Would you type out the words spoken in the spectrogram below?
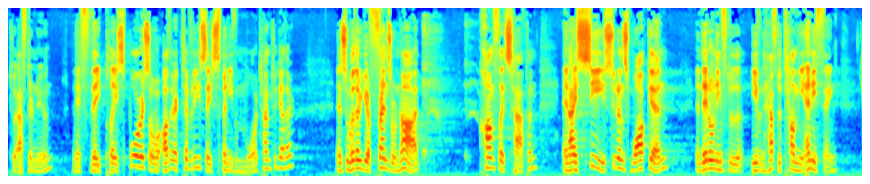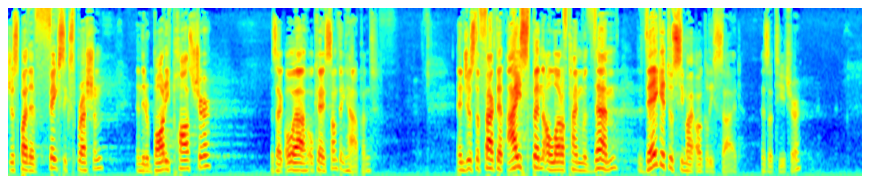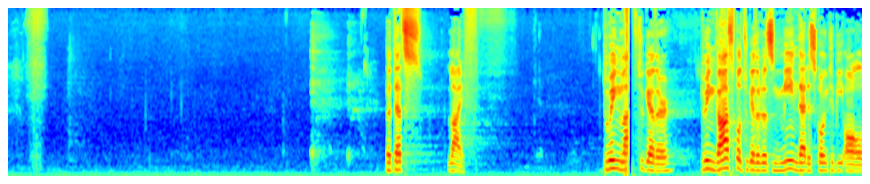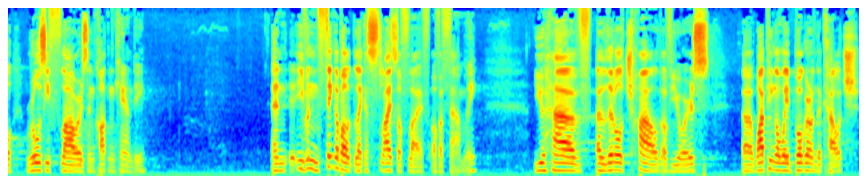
to afternoon. And if they play sports or other activities, they spend even more time together. And so, whether you're friends or not, conflicts happen. And I see students walk in, and they don't even, to, even have to tell me anything just by their face expression and their body posture, it's like, oh, yeah, okay, something happened. And just the fact that I spend a lot of time with them, they get to see my ugly side as a teacher. But that's life. Doing life together, doing gospel together doesn't mean that it's going to be all rosy flowers and cotton candy. And even think about like a slice of life of a family. You have a little child of yours uh, wiping away booger on the couch,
